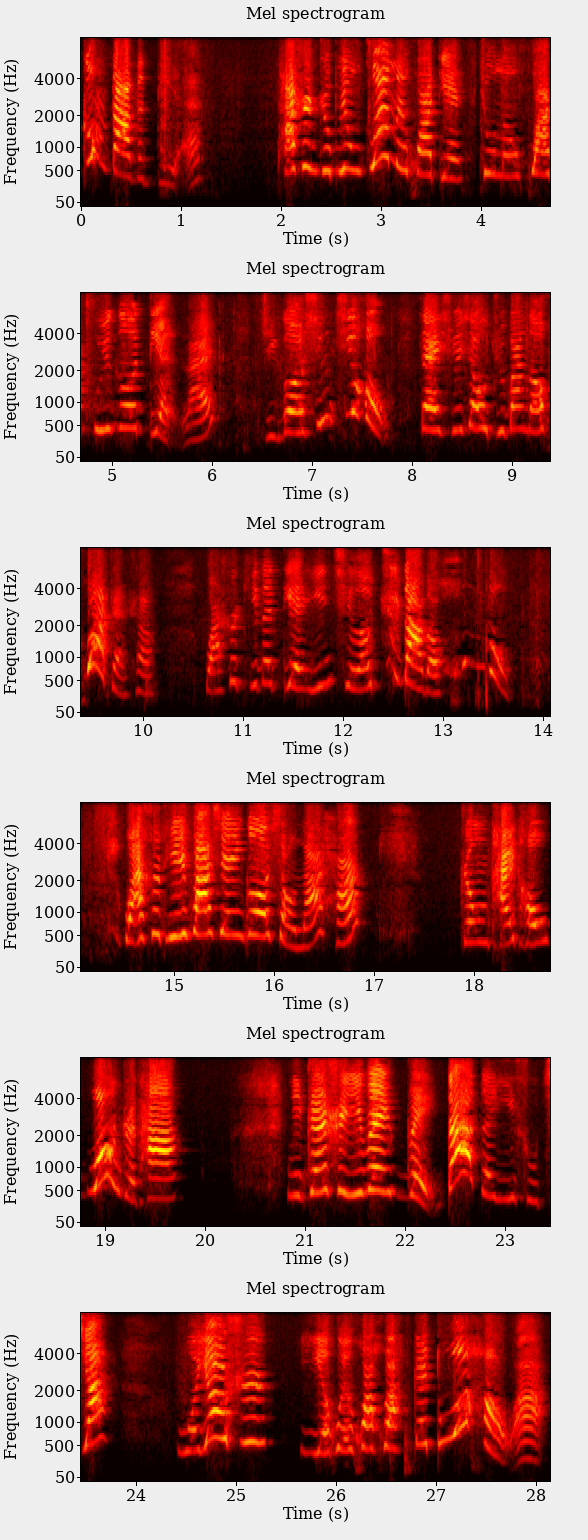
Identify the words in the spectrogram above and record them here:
更大的点，他甚至不用专门画点就能画出一个点来。几个星期后，在学校举办的画展上，瓦斯提的点引起了巨大的轰动。瓦斯提发现一个小男孩正抬头望着他。你真是一位伟大的艺术家！我要是也会画画，该多好啊！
